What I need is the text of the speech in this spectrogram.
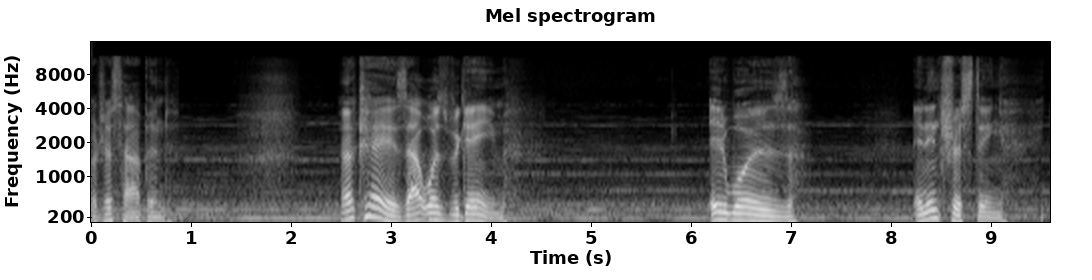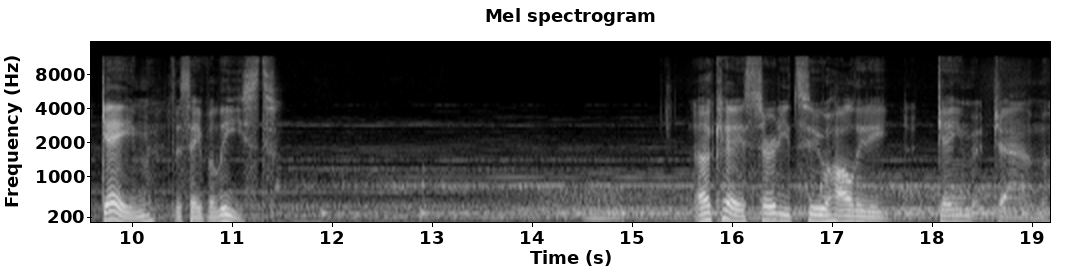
What just happened? Okay, that was the game. It was an interesting game, to say the least. Okay, 32 Holiday Game Jam.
